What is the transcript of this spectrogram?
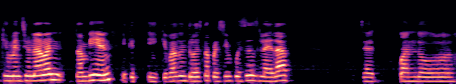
que mencionaban también, y que, y que va dentro de esta presión, pues es la edad. O sea, cuando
